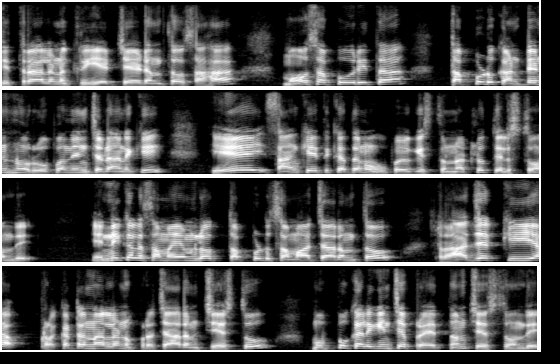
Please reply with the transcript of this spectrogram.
చిత్రాలను క్రియేట్ చేయడంతో సహా మోసపూరిత తప్పుడు కంటెంట్ను రూపొందించడానికి ఏఐ సాంకేతికతను ఉపయోగిస్తున్నట్లు తెలుస్తోంది. ఎన్నికల సమయంలో తప్పుడు సమాచారంతో రాజకీయ ప్రకటనలను ప్రచారం చేస్తూ ముప్పు కలిగించే ప్రయత్నం చేస్తోంది.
